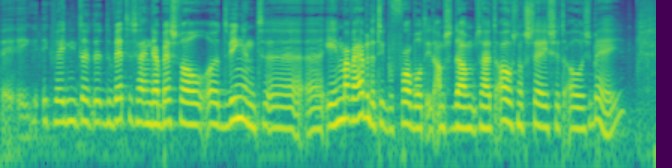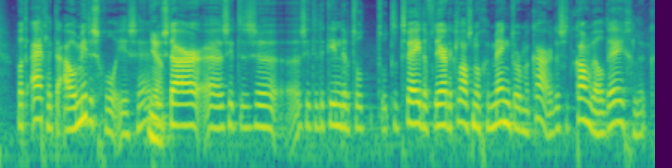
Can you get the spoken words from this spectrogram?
ik, ik, weet niet, de, de, wetten zijn daar best wel uh, dwingend uh, uh, in. Maar we hebben natuurlijk bijvoorbeeld in Amsterdam Zuidoost nog steeds het OSB. Wat eigenlijk de oude middenschool is. Hè? Ja. Dus daar zitten, ze, zitten de kinderen tot, tot de tweede of derde klas nog gemengd door elkaar. Dus het kan wel degelijk.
